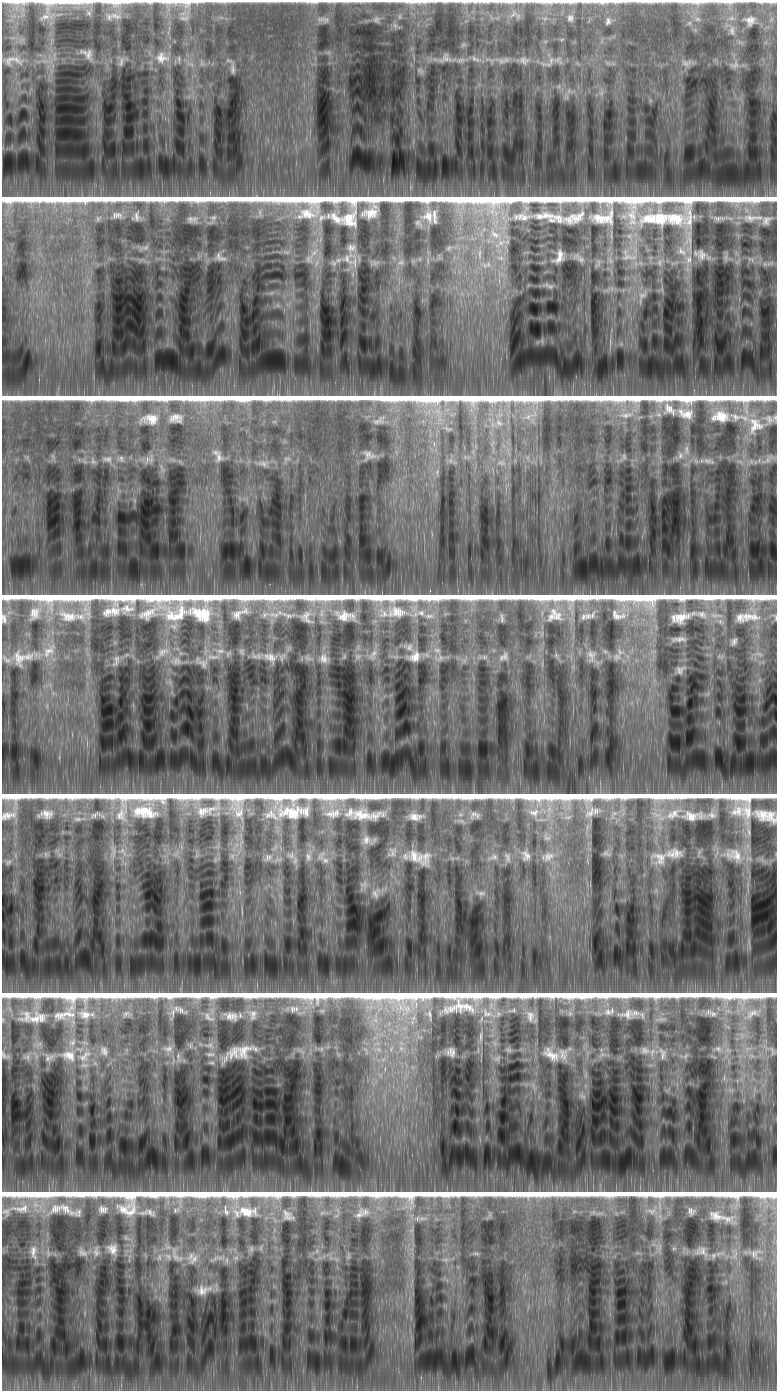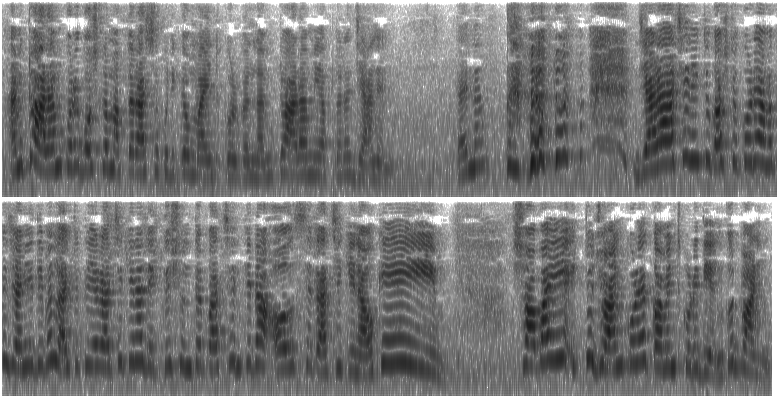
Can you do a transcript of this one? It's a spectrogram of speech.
শুভ সকাল। সবাই কেমন আছেন? কি অবস্থা সবার? আজকে একটু বেশি সকাল সকাল চলে আসলাম না। দশটা পঞ্চান্ন is very unusual for me তো যারা আছেন লাইভে সবাইকে প্রপার টাইমে শুভ সকাল। অন্যান্য দিন আমি ঠিক পনেরো বারোটায়, দশ মিনিট আগ আগে মানে কম বারোটায় এরকম সময় আপনাদেরকে শুভ সকাল দিই। বাট আজকে প্রপার টাইমে আসছি। কোন দিন দেখবেন আমি সকাল আটটার সময় লাইভ করে ফেলতেছি। সবাই জয়েন করে আমাকে জানিয়ে দিবেন লাইভটা ক্লিয়ার আছে কিনা, দেখতে শুনতে পাচ্ছেন কিনা, ঠিক আছে? সবাই একটু জয়েন করে আমাকে জানিয়ে দিবেন লাইভটা ক্লিয়ার আছে কিনা, দেখতে, শুনতে পাচ্ছেন কিনা অল সেট আছে কিনা অল সেট আছে কিনা। একটু কষ্ট করে যারা আছেন, আর আমাকে আরেকটা কথা বলবেন যে কালকে কারা কারা লাইভ দেখেন নাই? এটা আমি একটু পরেই বুঝে যাব, কারণ আমি আজকে হচ্ছে লাইভ করব হচ্ছে এই লাইভে বিয়াল্লিশ সাইজের ব্লাউজ দেখাবো। আপনারা একটু ক্যাপশনটা পড়ে নেন, তাহলে বুঝে যাবেন যে এই লাইভটা আসলে কি সাইজের হচ্ছে। আমি একটু আরাম করে বসলাম, আপনারা আশা করি কেউ মাইন্ড করবেন না, আমি একটু আরামই আপনারা জানেন। তাই না? যারা আছেন, একটু কষ্ট করে আমাকে জানিয়ে দিবেন লাইভটা ক্লিয়ার আছে কিনা, দেখতে শুনতে পাচ্ছেন কিনা অল সেট আছে কিনা ওকে সবাই একটু জয়েন করে কমেন্ট করে দিন গুড মর্নিং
